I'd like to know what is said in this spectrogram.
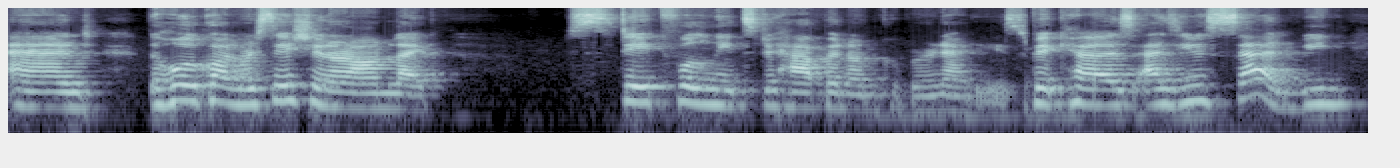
And the whole conversation around like stateful needs to happen on kubernetes. Because as you said we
